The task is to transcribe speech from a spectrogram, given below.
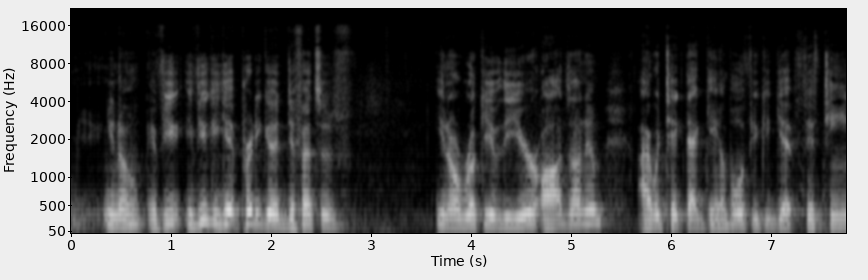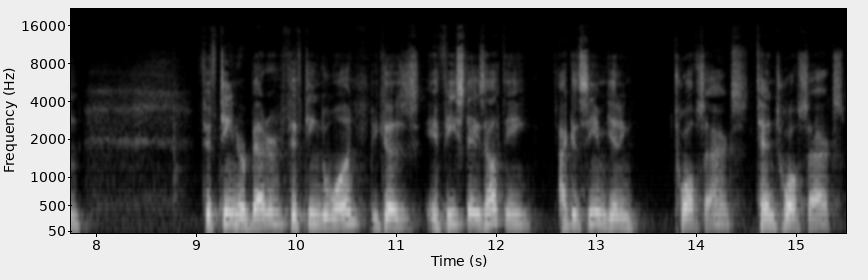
you know, if you if you could get pretty good defensive, you know, rookie of the year odds on him, I would take that gamble if you could get 15, 15 or better, 15 to 1, because if he stays healthy, I could see him getting 12 sacks, 10, 12 sacks.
